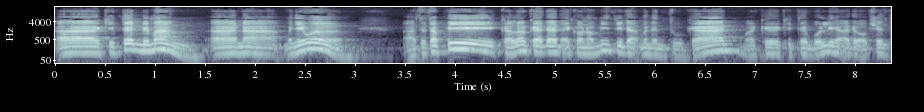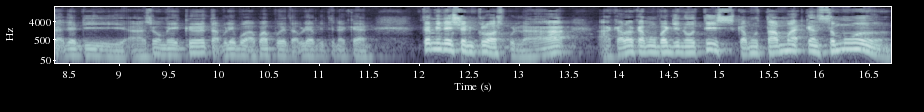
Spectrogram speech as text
uh, kita memang uh, nak menyewa Ha, tetapi kalau keadaan ekonomi tidak menentukan, maka kita boleh ada option tak jadi. Ha, so mereka tak boleh buat apa-apa, tak boleh ambil tindakan. Termination clause pula, ha, kalau kamu bagi notis, kamu tamatkan semua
